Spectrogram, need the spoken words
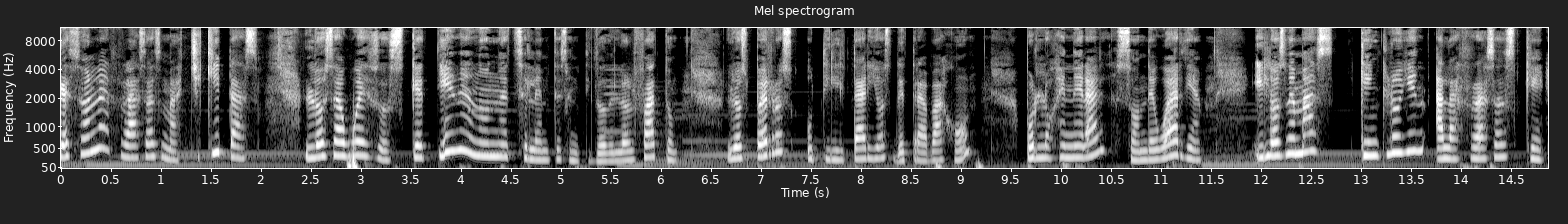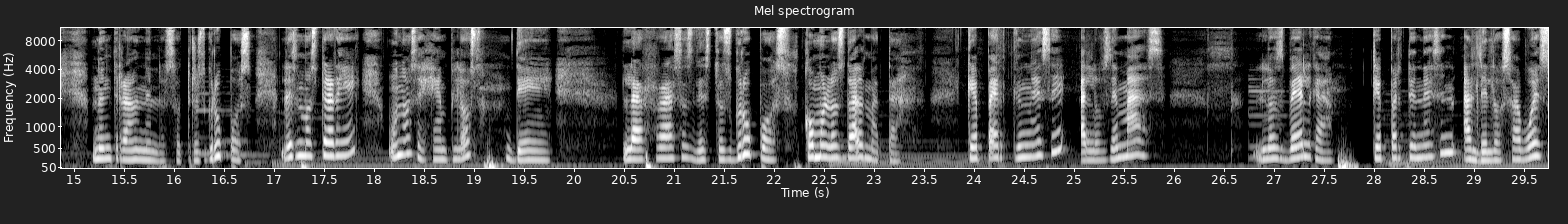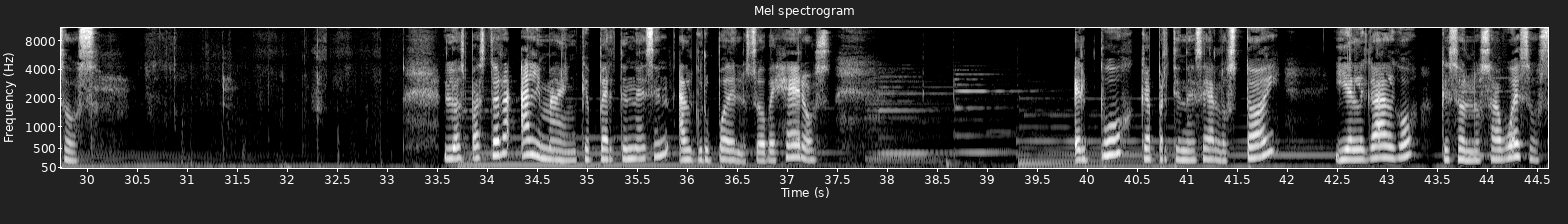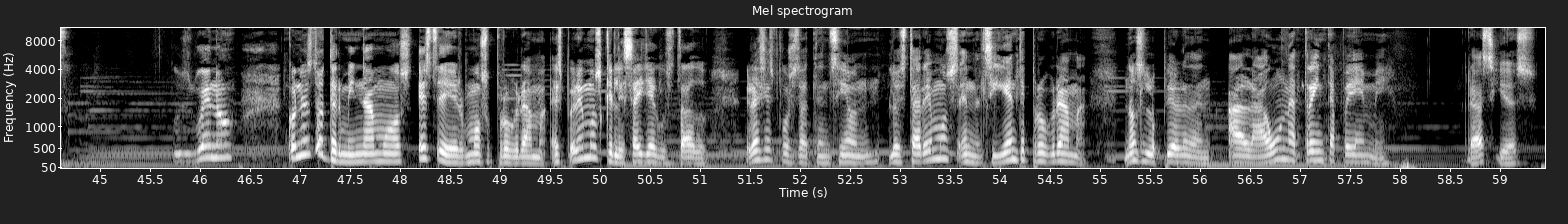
que son las razas más chiquitas, los abuesos, que tienen un excelente sentido del olfato, los perros utilitarios de trabajo, por lo general son de guardia, y los demás, que incluyen a las razas que no entraron en los otros grupos. Les mostraré unos ejemplos de las razas de estos grupos, como los dálmata, que pertenece a los demás, los belga, que pertenecen al de los sabuesos. Los pastor alemán que pertenecen al grupo de los ovejeros. El pug que pertenece a los toy y el galgo que son los sabuesos. Pues bueno, con esto terminamos este hermoso programa. Esperemos que les haya gustado. Gracias por su atención. Lo estaremos en el siguiente programa. No se lo pierdan a la 1.30 pm. Gracias.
